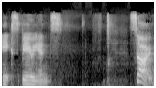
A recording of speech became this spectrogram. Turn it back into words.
experience. So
